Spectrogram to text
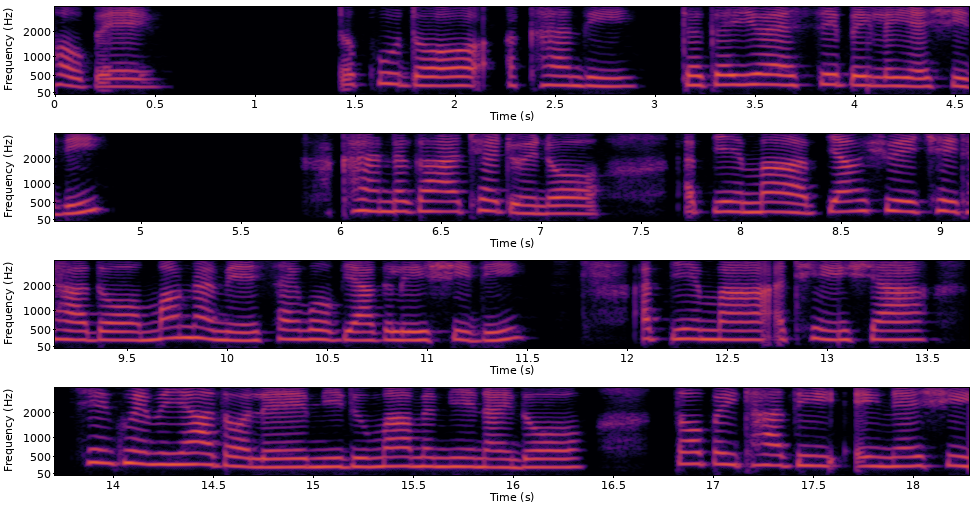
ဟုတ်ပဲ တခုသောအခန်းသည်တကရွက်စေးပိတ်လျက်ရှိသည်အခန်းတကားအထက်တွင်တော့အပြင်မှပြောင်းရွှေ့ချိတ်ထားသော မောက်နှံပင်ဆိုင်ပုံပြားကလေးရှိသည်အပြင်မှာအထင်ရှားချင်းခွေမရတော့လဲမြည်သူမှမမြင်နိုင်သောတောပိတ်ထားသည့်အိမ်ထဲရှိ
